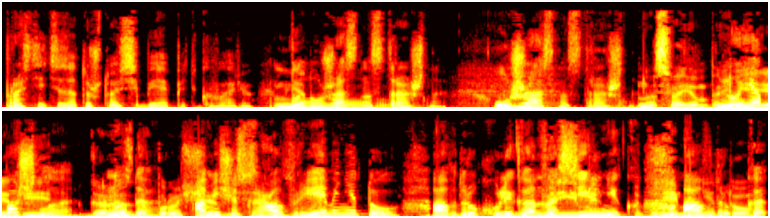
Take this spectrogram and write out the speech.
Простите за то, что о себе опять говорю. Нет, Было ужасно ну, страшно. Ужасно страшно. На своем Но примере я это пошла. гораздо ну да. проще А мне сейчас скажут, а время не то. А вдруг хулиган Время- а не вдруг... то. Ка-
